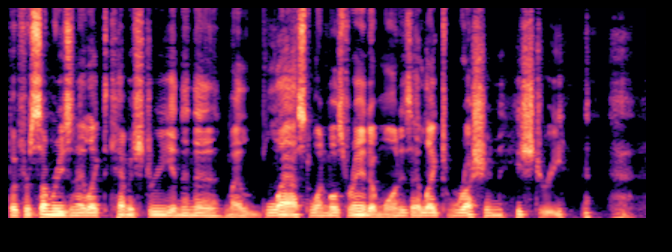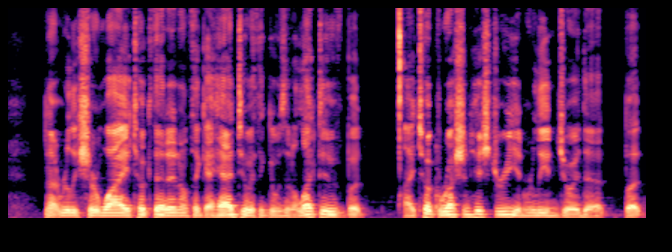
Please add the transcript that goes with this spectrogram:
but for some reason I liked chemistry. And then the, my last one, most random one, is I liked Russian history. Not really sure why I took that. I don't think I had to. I think it was an elective, but I took Russian history and really enjoyed that. But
